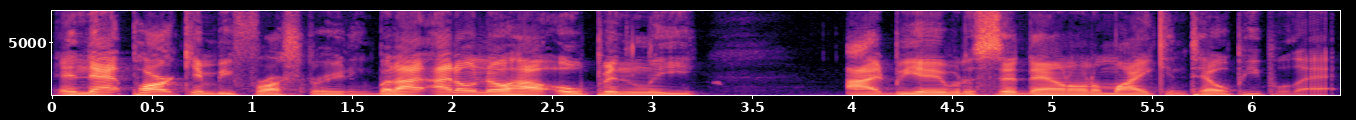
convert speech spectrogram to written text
and that part can be frustrating. But I, I don't know how openly I'd be able to sit down on a mic and tell people that.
